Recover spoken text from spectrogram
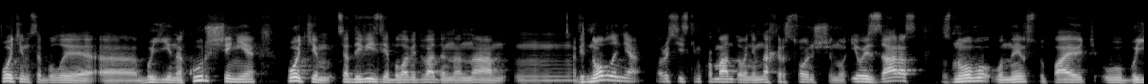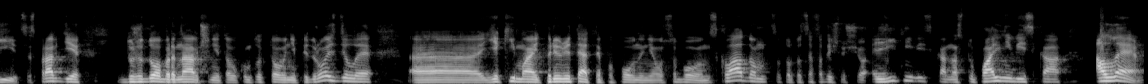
Потім це були е, бої на Курщині. Потім ця дивізія була відведена на відновлення російським командуванням на Херсонщину. І ось зараз знову вони вступають у бої. Це справді дуже добре навчені та укомплектовані підрозділи, е, які мають пріоритетне поповнення особовим складом. Тобто, це фактично, що елітні війська, наступальні війська, але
